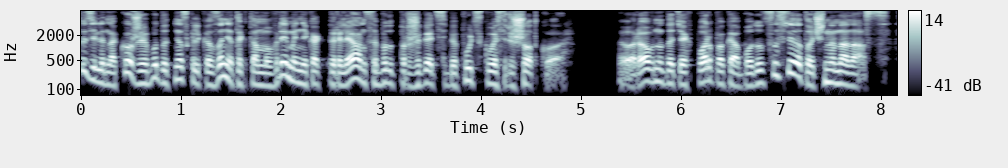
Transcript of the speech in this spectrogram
то зеленокожие будут несколько заняты к тому времени, как перлианцы будут прожигать себе путь сквозь решетку. Ровно до тех пор, пока будут сосредоточены на нас.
